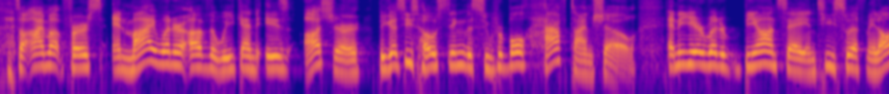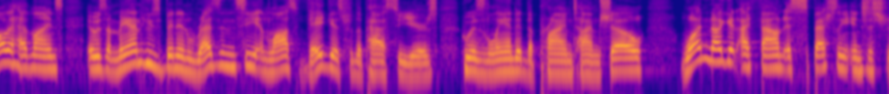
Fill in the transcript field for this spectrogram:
so I'm up first, and my winner of the weekend is Usher because he's hosting the Super Bowl halftime show. In a year where Beyonce and T Swift made all the headlines, it was a man who's been in residency in Las Vegas for the past two years who has landed the primetime show. One nugget I found especially interest-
